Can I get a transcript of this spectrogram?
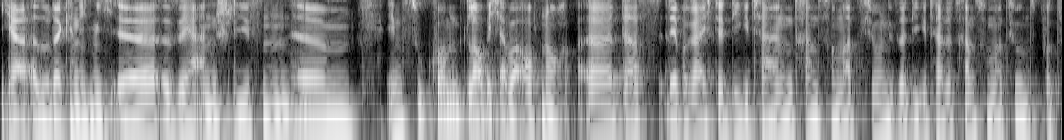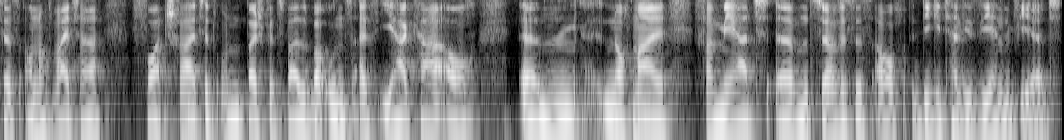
Ja, also da kann ich mich äh, sehr anschließen. Ähm, hinzu kommt, glaube ich, aber auch noch, äh, dass der Bereich der digitalen Transformation, dieser digitale Transformationsprozess auch noch weiter fortschreitet und beispielsweise bei uns als IHK auch ähm, nochmal vermehrt ähm, Services auch digitalisieren wird.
